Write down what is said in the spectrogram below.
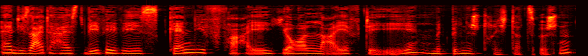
Äh, die Seite heißt www.scandifyyourlife.de mit Bindestrich dazwischen.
